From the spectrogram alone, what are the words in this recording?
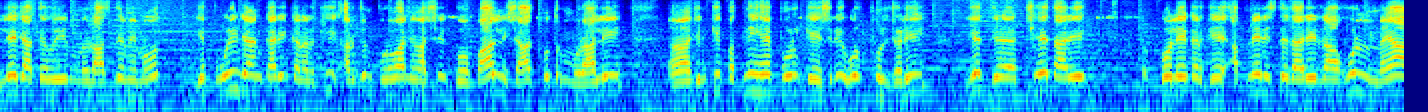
ले जाते हुए रास्ते में मौत। ये पूरी जानकारी कनरखी अर्जुन पुरवा निवासी गोपाल निषाद पुत्र मुराली जिनकी पत्नी है फूल केसरी उर्फ़ फुलझड़ी। ये छह तारीख को लेकर के अपने रिश्तेदारी राहुल नया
